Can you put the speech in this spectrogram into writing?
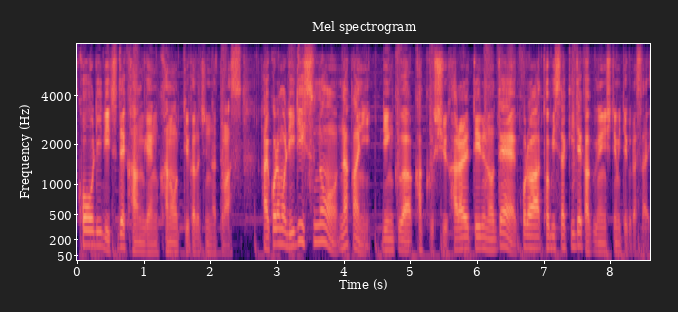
高利率で還元可能っていう形になってます。はい、これもリリースの中にリンクが各種貼られているので、これは飛び先で確認してみてください。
